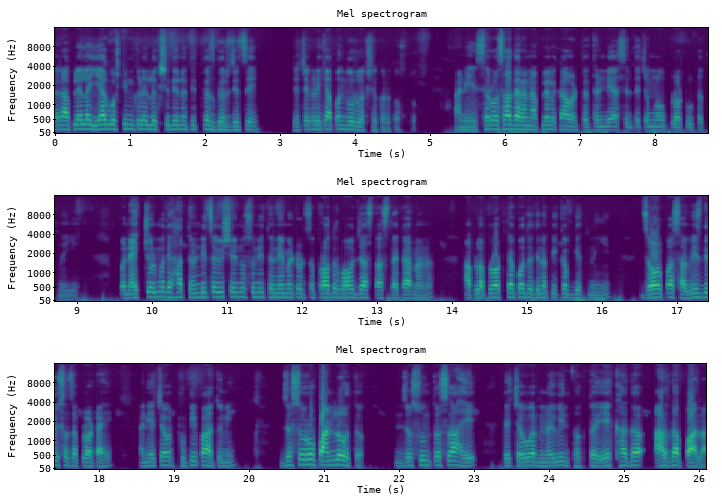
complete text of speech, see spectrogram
तर आपल्याला या गोष्टींकडे लक्ष देणं तितकंच गरजेचं आहे ज्याच्याकडे की आपण दुर्लक्ष करत असतो. आणि सर्वसाधारण आपल्याला काय वाटतं थंडी असेल त्याच्यामुळं प्लॉट उठत नाही आहे पण ॲक्च्युअलमध्ये हा थंडीचा विषय नसून इथं नेमॅटोडचा प्रादुर्भाव जास्त असल्या कारणानं आपला प्लॉट त्या पद्धतीनं पिकअप घेत नाहीये. जवळपास हा वीस दिवसाचा प्लॉट आहे. आणि याच्यावर फुटी पहा तुम्ही. जसं रोप आणलं होतं जसून तसं आहे. त्याच्यावर नवीन फक्त एखादा अर्धा पाला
